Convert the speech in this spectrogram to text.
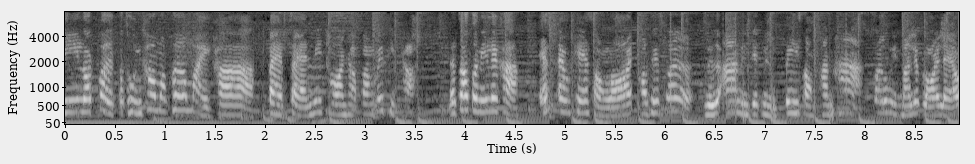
มีรถเปิดประทุนเข้ามาเพิ่มใหม่ค่ะ 8 0 0แสนมีทอนค่ะ ฟังไม่ผิดค่ะ แล้วเจ้าตัวนี้เลยค่ะ SLK 200 Compressor หรือ R171 ปี 2005 เซอร์วิสมาเรียบร้อยแล้ว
